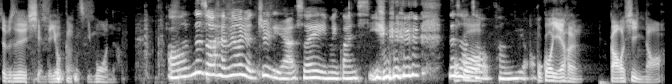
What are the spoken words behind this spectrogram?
是不是显得又更寂寞呢？哦，那时候还没有远距离啊，所以没关系。那时候只有朋友，不过也很。高兴哦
